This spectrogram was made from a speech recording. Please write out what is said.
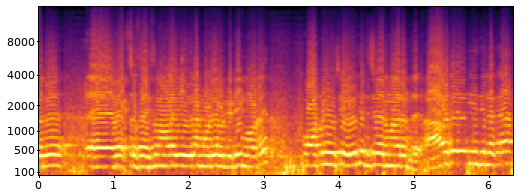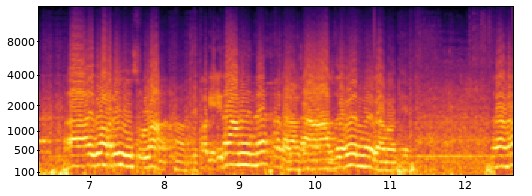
ഒരു എക്സസൈസ് എന്നുള്ള രീതിയിൽ അങ്ങോട്ട് ചവിട്ടിട്ട് ഇങ്ങോട്ട് മോട്ടർ യൂസ് ചെയ്ത് തിരിച്ചു വരുന്നവരുണ്ട്. ആ ഒരു രീതിയിലൊക്കെ ഇത് വളരെ യൂസ്ഫുൾ ആണ്. ഇതാണ് ഇതിന്റെ ചാർജർ വരുന്ന ഇതാണ് ഓക്കെ ഇതാണ്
